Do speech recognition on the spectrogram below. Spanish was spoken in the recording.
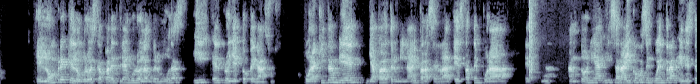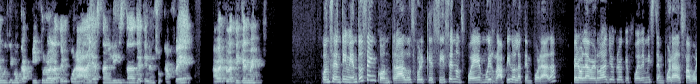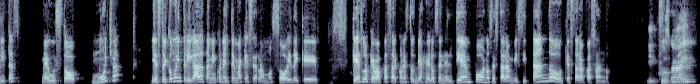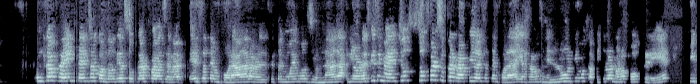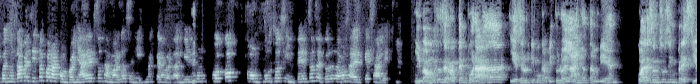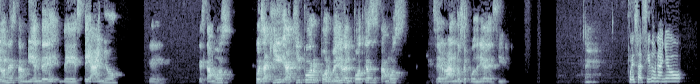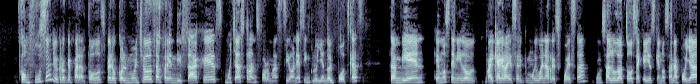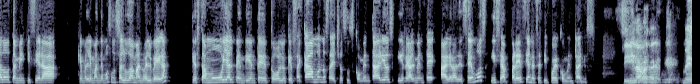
el hombre que logró escapar el Triángulo de las Bermudas y el proyecto Pegasus. Por aquí también, ya para terminar y para cerrar esta temporada, Antonia y Saraí, ¿cómo se encuentran en este último capítulo de la temporada? ¿Ya están listas? ¿Ya tienen su café? A ver, platíquenme. Con sentimientos encontrados, porque sí se nos fue muy rápido la temporada, pero la verdad yo creo que fue de mis temporadas favoritas. Me gustó mucho y estoy como intrigada también con el tema que cerramos hoy de que qué es lo que va a pasar con estos viajeros en el tiempo, nos estarán visitando o qué estará pasando. ¿Y tú, ahí? Un café intenso con dos de azúcar para cerrar esta temporada. La verdad es que estoy muy emocionada. Y la verdad es que se me ha hecho súper, súper rápido esta temporada. Ya estamos en el último capítulo, no lo puedo creer. Y pues un cafecito para acompañar estos amargos enigmas que la verdad vienen un poco confusos, intensos. Entonces vamos a ver qué sale. Y vamos a cerrar temporada y es el último capítulo del año también. ¿Cuáles son sus impresiones también de, este año que, estamos, pues aquí, aquí por, por medio del podcast estamos cerrando, se podría decir? Pues ha sido un año confuso, yo creo que para todos, pero con muchos aprendizajes, muchas transformaciones, incluyendo el podcast. También hemos tenido, hay que agradecer muy buena respuesta. Un saludo a todos aquellos que nos han apoyado. También quisiera que le mandemos un saludo a Manuel Vega, que está muy al pendiente de todo lo que sacamos, nos ha hecho sus comentarios y realmente agradecemos y se aprecian ese tipo de comentarios. Sí, la verdad es que me,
